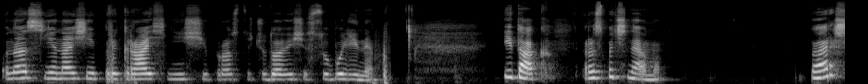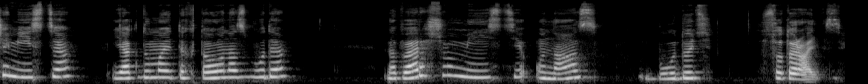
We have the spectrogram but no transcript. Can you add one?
У нас є наші прекрасніші, просто чудовіші суболіни. І так, розпочнемо. Перше місце, як думаєте, хто у нас буде? На першому місці у нас будуть сутораліси.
